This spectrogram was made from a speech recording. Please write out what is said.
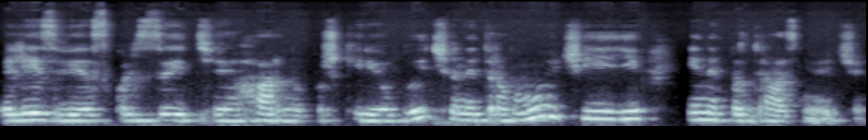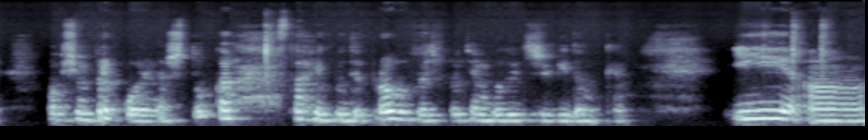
лезвіє скользить гарно по шкірі обличчя, не травмуючи її і не подразнюючи. В общем, прикольна штука. Славік буде пробувати, потім будуть вже відомки. І а,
